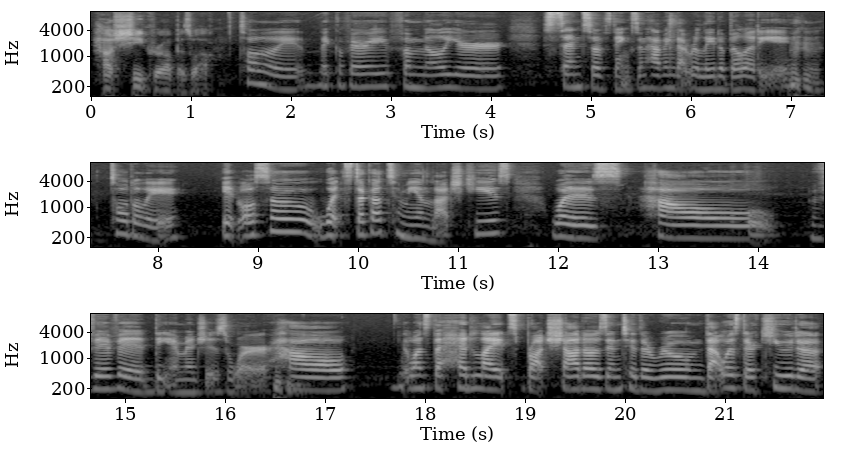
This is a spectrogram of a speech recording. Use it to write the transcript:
how she grew up as well. Totally. Like a very familiar sense of things and having that relatability. hmm Totally. It also, what stuck out to me in Latchkeys was how vivid the images were. Mm-hmm. How, once the headlights brought shadows into the room, that was their cue to,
